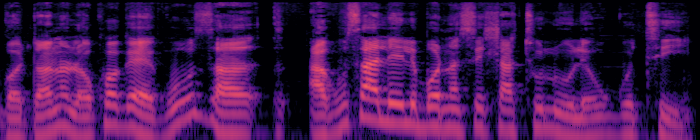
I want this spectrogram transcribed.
kodwa lokho ke kuza akusaleli bona sihlathulule ukuthi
